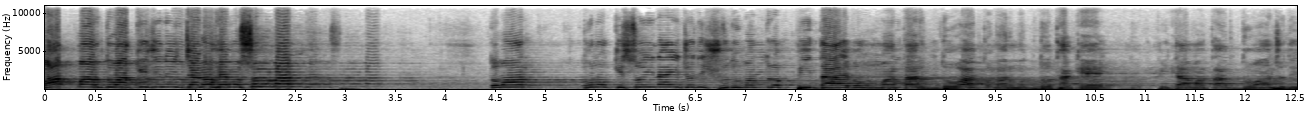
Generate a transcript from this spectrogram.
বাপ মার দোয়া কি জিনিস জানো হে মুসলমান? তোমার কোনো কিছুই নাই যদি শুধুমাত্র পিতা এবং মাতার দোয়া তোমার মধ্যে থাকে। পিতা, মাতার দোয়া যদি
